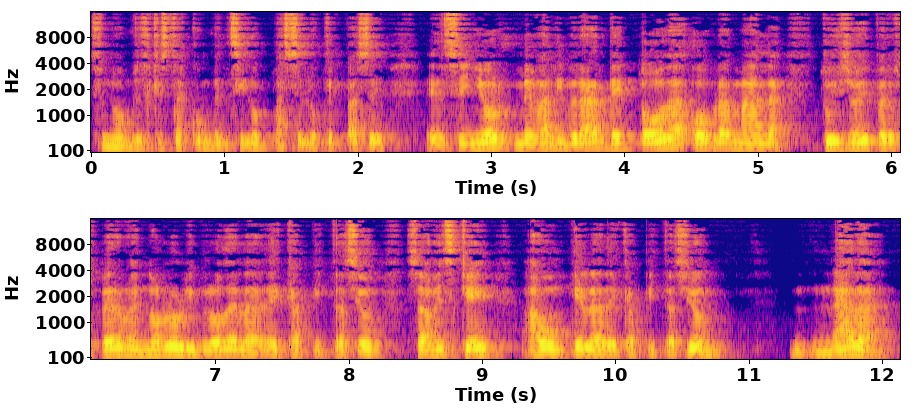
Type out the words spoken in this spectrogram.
Es un hombre que está convencido, pase lo que pase, el Señor me va a librar de toda obra mala. Tú dices, oye, pero espérame, no lo libró de la decapitación. ¿Sabes qué? Aunque la decapitación, nada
